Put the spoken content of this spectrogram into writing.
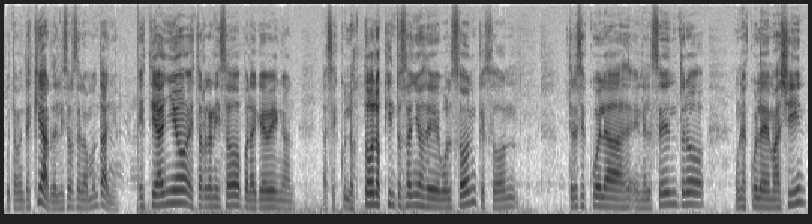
justamente esquiar, deslizarse en la montaña. Este año está organizado para que vengan todos los quintos años de Bolsón, que son tres escuelas en el centro, una escuela de Mallín,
